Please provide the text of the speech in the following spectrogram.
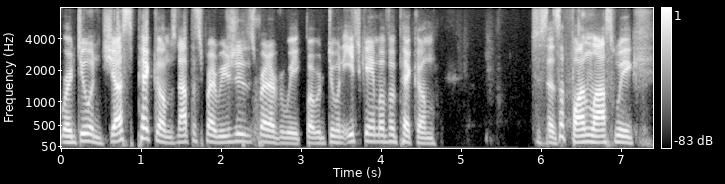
we're doing just pick'ems, not the spread. We usually do the spread every week, but we're doing each game of a pick'em, just as a fun last week.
